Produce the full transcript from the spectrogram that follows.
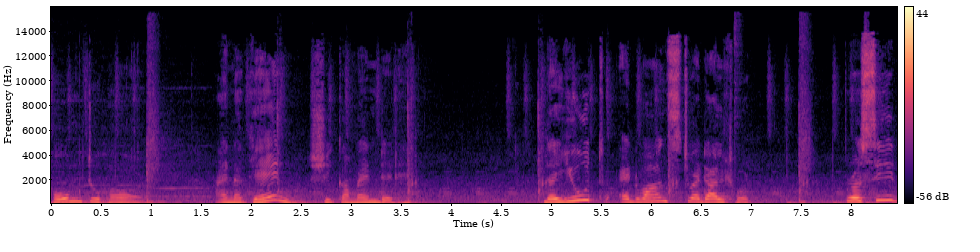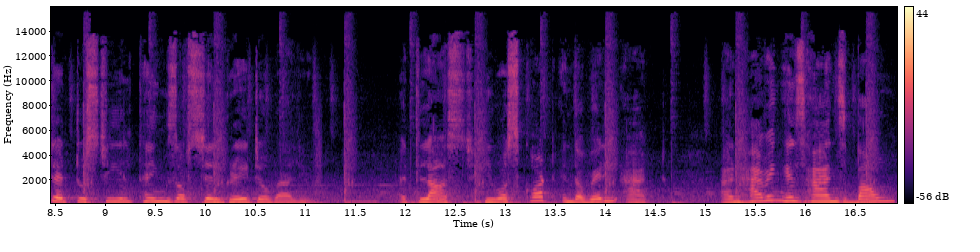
home to her, and again she commended him. The youth advanced to adulthood, proceeded to steal things of still greater value. At last, he was caught in the very act, and having his hands bound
